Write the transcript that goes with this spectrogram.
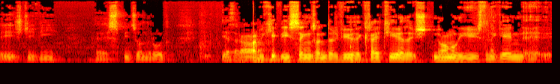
HGV uh, eh, speeds on the road. Yes, there are. We keep these things under review. The criteria that's normally used, and again, uh,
